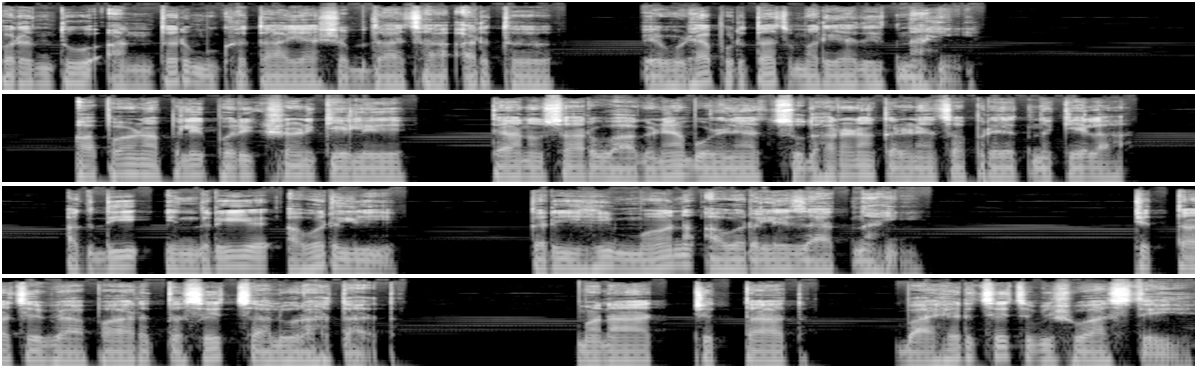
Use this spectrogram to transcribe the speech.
परंतु अंतर्मुखता या शब्दाचा अर्थ एवढ्यापुरताच मर्यादित नाही. आपण आपले परीक्षण केले त्यानुसार वागण्या बोलण्यात सुधारणा करण्याचा प्रयत्न केला. अगदी इंद्रिये आवरली तरीही मन आवरले जात नाही. चित्ताचे व्यापार तसेच चालू राहतात. मनात चित्तात बाहेरचेच विश्व असते.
